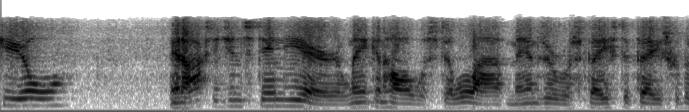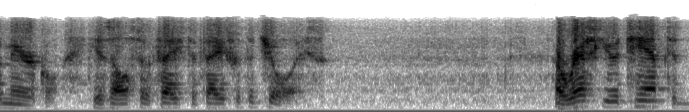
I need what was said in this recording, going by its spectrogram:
chill and oxygen stingy air, Lincoln Hall was still alive. Manzur was face to face with a miracle. He is also face to face with a choice. A rescue attempt had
